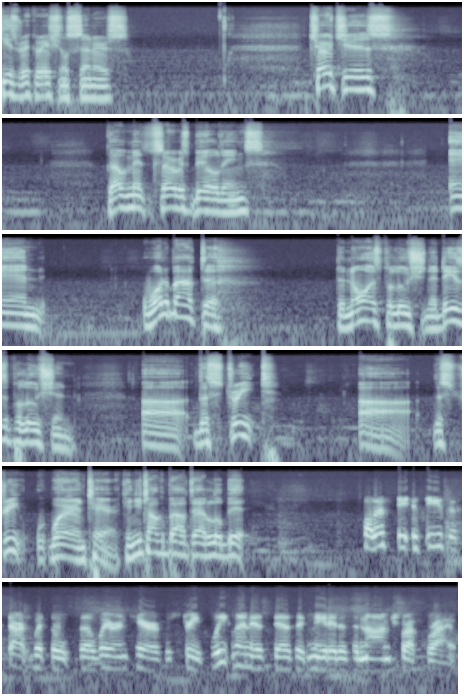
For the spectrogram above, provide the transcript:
kids' recreational centers, churches, government service buildings, and what about the the noise pollution, the diesel pollution, uh, the street, uh, the street wear and tear? Can you talk about that a little bit? Well, it's, it's easy to start with the, the wear and tear of the streets. Wheatland is designated as a non-truck route.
